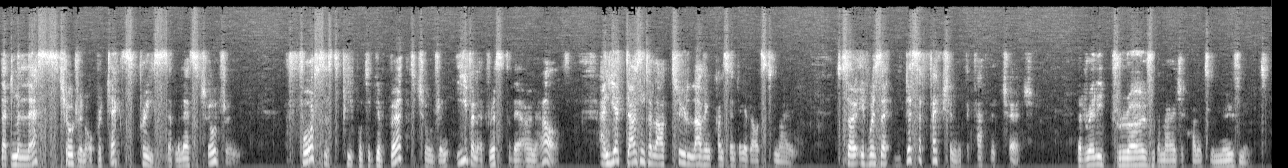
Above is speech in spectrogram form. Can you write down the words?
that molests children or protects priests that molest children, forces people to give birth to children even at risk to their own health, and yet doesn't allow two loving, consenting adults to marry. So it was a disaffection with the Catholic Church that really drove the marriage equality movement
